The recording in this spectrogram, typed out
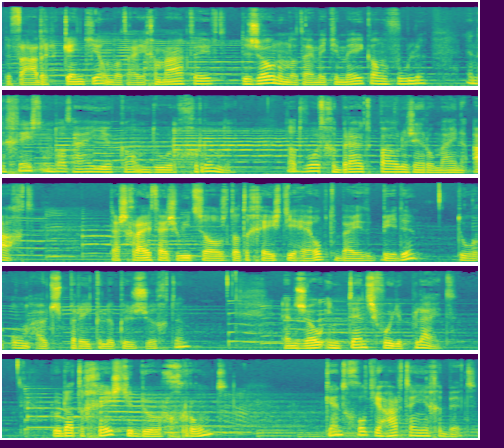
De Vader kent je omdat Hij je gemaakt heeft, de Zoon omdat Hij met je mee kan voelen en de Geest omdat Hij je kan doorgronden. Dat woord gebruikt Paulus in Romeinen 8. Daar schrijft hij zoiets als dat de Geest je helpt bij het bidden door onuitsprekelijke zuchten en zo intens voor je pleit. Doordat de Geest je doorgrondt, kent God je hart en je gebed.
